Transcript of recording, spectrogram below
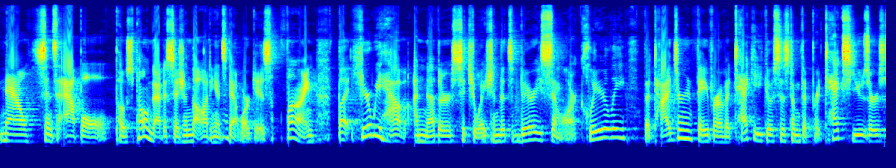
now, since Apple postponed that decision, the audience mm-hmm. network is fine. But here we have another situation that's very similar. Clearly, the tides are in favor of a tech ecosystem that protects users'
